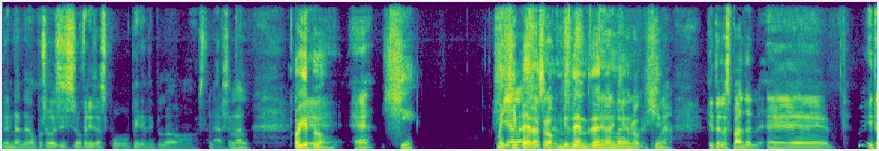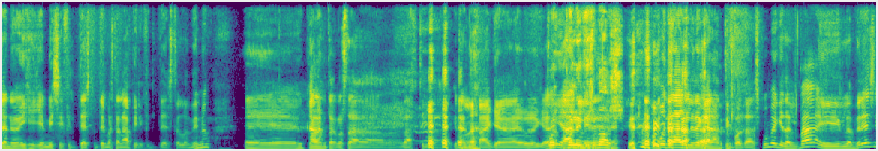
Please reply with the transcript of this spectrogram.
Δεν ήταν όπως ο Ζήσης ο Βρίζας που πίνει διπλό στην Arsenal. Ο γήπλο. Ε, ε, Χ. Με χ, χ αλλά πέρασε. πρόκριση. Μηδέν, μηδέν, Ναι, ναι, ένα, χ ένα. πρόκριση, Χ. ναι. Και τέλος πάντων, ε, ήταν, είχε γεμίσει οι φοιτητές τότε, ήμασταν άπειροι φοιτητές στο Λονδίνο. Ε, κάναμε τα γνωστά δάχτυλα και τα λοιπά. Και, και, Πο- οι Άγγλοι- πολιτισμός. ε, Οπότε οι Άγγλοι δεν κάναν τίποτα, ας πούμε, και τα λοιπά. Οι Λονδρέζοι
